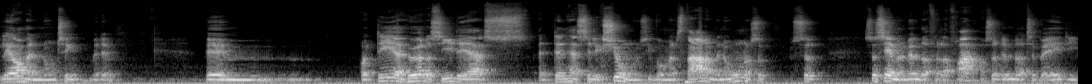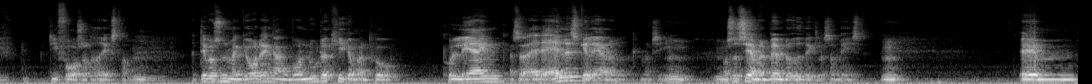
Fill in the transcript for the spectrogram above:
laver man nogle ting med dem. Øhm, og det jeg hører dig sige, det er, at den her selektion, hvor man starter med nogen, og så, så, så ser man, hvem der falder fra, og så dem, der er tilbage, de, de får sådan noget ekstra. Mm. Det var sådan, man gjorde dengang, hvor nu der kigger man på, på læring, altså at alle skal lære noget, kan man sige. Mm. Mm. Og så ser man, hvem der udvikler sig mest. Mm. Øhm,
